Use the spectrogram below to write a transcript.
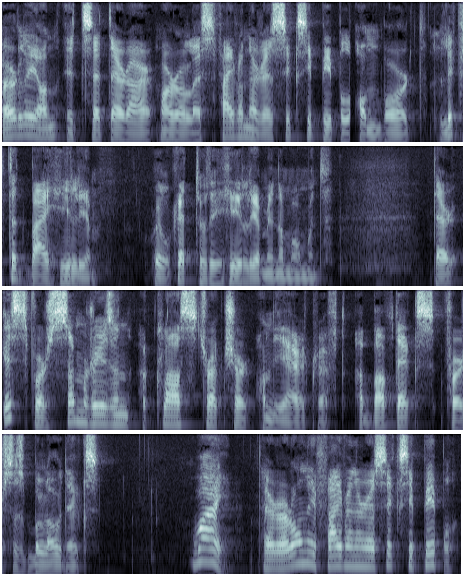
Early on, it said there are more or less 560 people on board, lifted by helium. We'll get to the helium in a moment. There is, for some reason, a class structure on the aircraft above decks versus below decks. Why? There are only 560 people.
